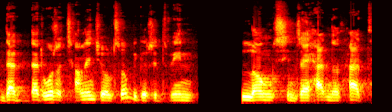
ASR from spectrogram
That that was a challenge also because it's been long since I had not had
